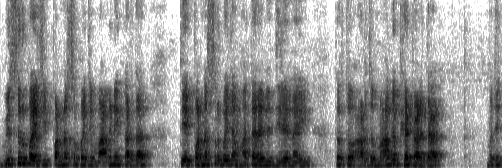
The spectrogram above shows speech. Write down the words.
वीस रुपयाची पन्नास रुपयाची मागणी करतात. ते पन्नास रुपयाच्या म्हाताऱ्याने दिले नाही तर तो अर्ज मागे फेटाळतात. म्हणजे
